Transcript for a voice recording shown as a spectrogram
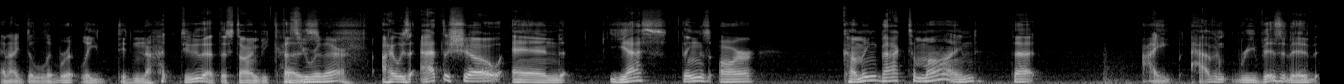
And I deliberately did not do that this time because Because you were there. I was at the show, and yes, things are coming back to mind that I haven't revisited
